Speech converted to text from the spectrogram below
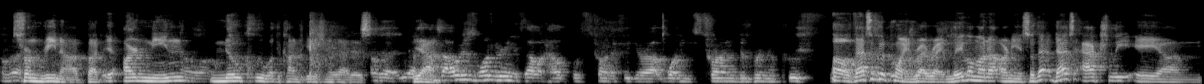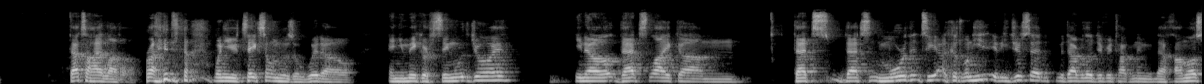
Okay. It's from Rina, but it, Arnin, Oh, wow. no clue what the conjugation of that is. Okay, yeah. Yeah. I was just wondering if that would help with trying to figure out what he's trying to bring a proof. Oh, that's a good point. Right, right. Lev Almana Arnin. So that that's actually a um, that's a high level, right? when you take someone who's a widow and you make her sing with joy, you know, that's like um, that's that's more than see because when he if he just said Medabrlo Divri talking Nachamos,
